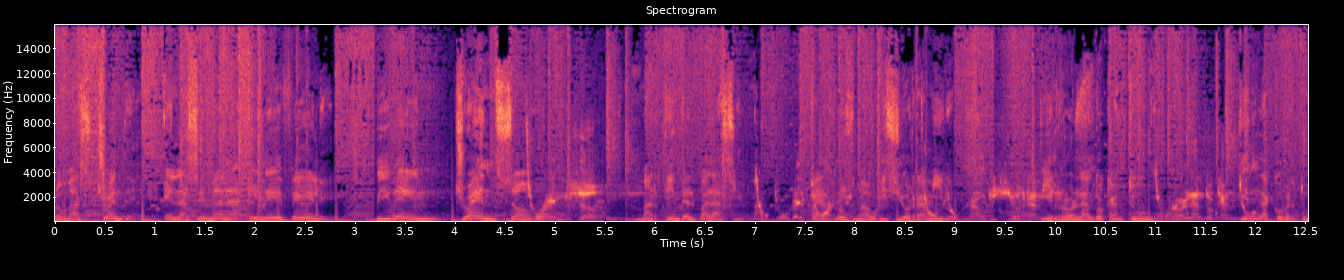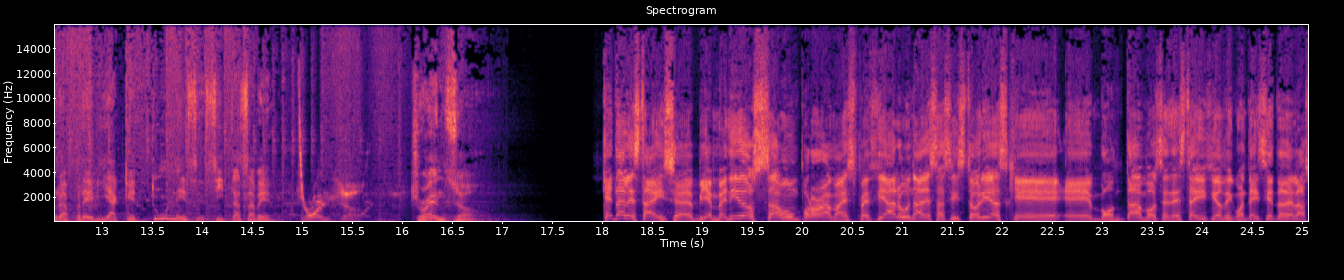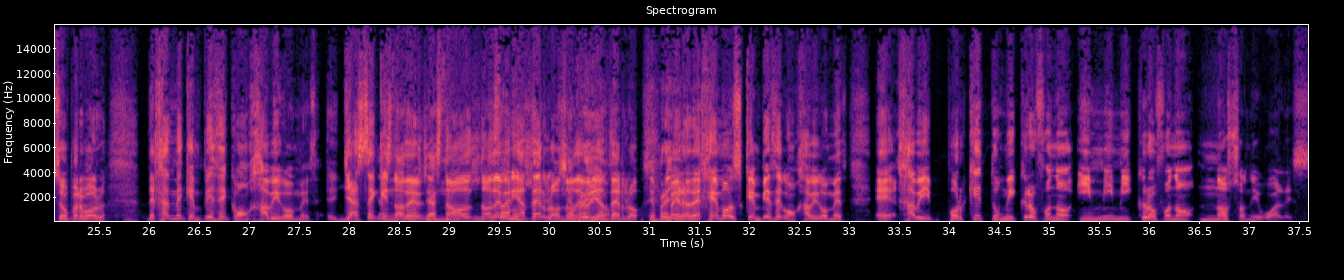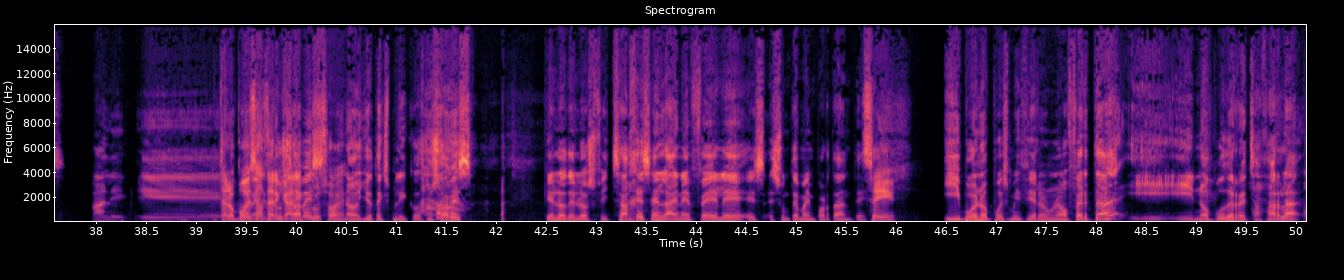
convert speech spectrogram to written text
Lo más trending en la semana NFL. Vive en Trend Zone. Martín del Palacio, Carlos Mauricio Ramírez, y Rolando Cantú, tienen la cobertura previa que tú necesitas saber. Trend Zone. ¿Qué tal estáis? Eh, bienvenidos a un programa especial, una de esas historias que eh, montamos en esta edición 57 de la Super Bowl. Dejadme que empiece con Javi Gómez. Eh, ya sé que no, no, debería hacerlo, no debería hacerlo, pero dejemos que empiece con Javi Gómez. Javi, ¿por qué tu micrófono y mi micrófono no son iguales? Vale. te lo puedes acercar incluso, ¿eh? No, yo te explico. Tú sabes que lo de los fichajes en la NFL es, es un tema importante. Sí. Y bueno, pues me hicieron una oferta y, no pude rechazarla.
